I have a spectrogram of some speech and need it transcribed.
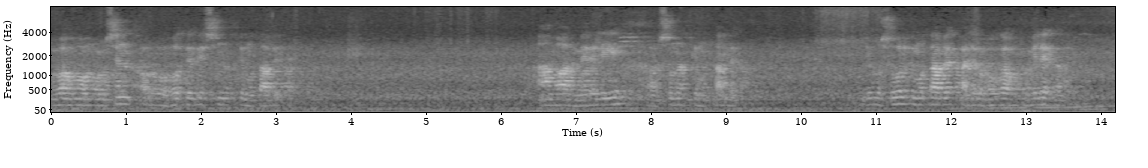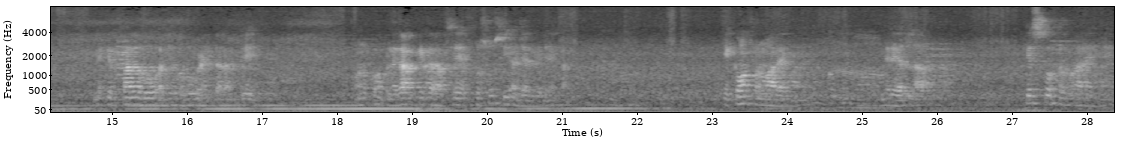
وہ محسن اور وہ ہوتے بھی سنت کے مطابق ہے۔ میرے لیے اور سنت کے مطابق۔ جو اصول کے مطابق اجر ہوگا وہ تو ملے گا، لیکن پل ہو اجر ہو طرف سے، ان کو اپنے رب کی طرف سے خصوصی اجر ملے گا۔ یہ کون فرما رہے ہیں؟ میرے اللہ، کس کو فرما رہے ہیں؟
